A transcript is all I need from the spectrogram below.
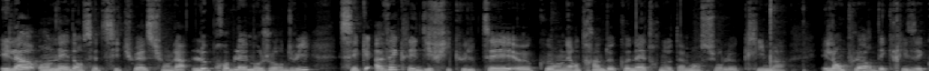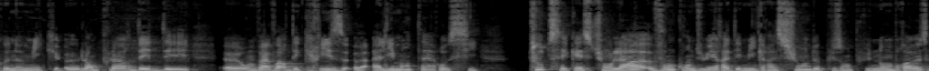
Et là, on est dans cette situation-là. Le problème aujourd'hui, c'est qu'avec les difficultés qu'on est en train de connaître, notamment sur le climat et l'ampleur des crises économiques, euh, l'ampleur des, euh, on va avoir des crises euh, alimentaires aussi. Toutes ces questions-là vont conduire à des migrations de plus en plus nombreuses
